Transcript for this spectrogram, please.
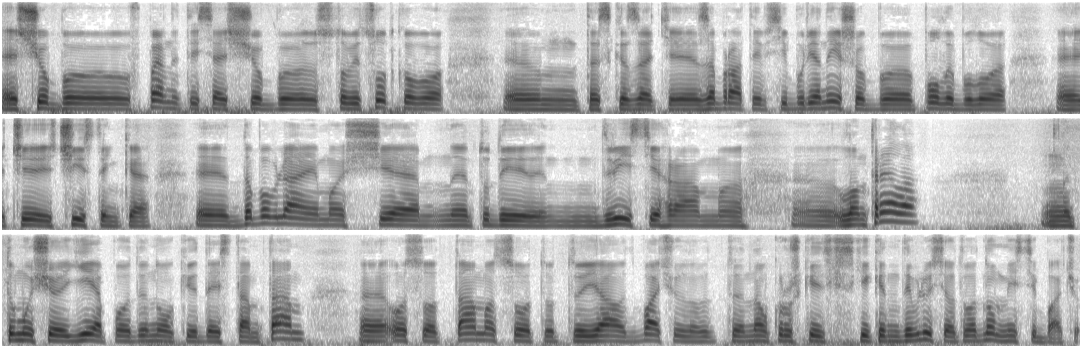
е, щоб е, впевнитися, щоб стовідсотково 100% ем, е, забрати всі бур'яни, щоб е, поле було е, чистеньке. Е, Додаємо ще туди 200 грам е, лантрела, тому що є поодинокі десь там там. е, Осот, там осот. От я от бачу от навкружки, скільки не дивлюся, от в одному місці бачу.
